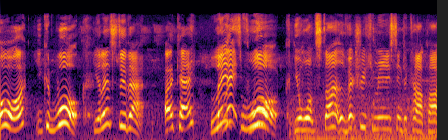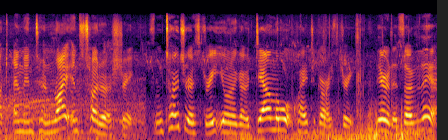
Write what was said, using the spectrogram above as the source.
Or you could walk. Yeah, let's do that. Okay, Let's, walk. You'll want to start at the Victory Community Centre car park and then turn right into Totara Street. From Totara Street, you want to go down the walkway to Goro Street. There it is over there.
